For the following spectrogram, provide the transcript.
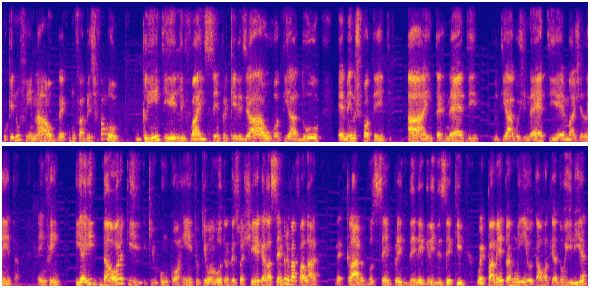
porque no final, né, como o Fabrício falou, o cliente ele vai sempre querer dizer, ah, o roteador é menos potente, ah, a internet do Tiago Ginetti é mais lenta, enfim, e aí, na hora que, que o concorrente ou que uma outra pessoa chega, ela sempre vai falar, né? claro, vou sempre denegrir, dizer que o equipamento é ruim ou tal roteador iria,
